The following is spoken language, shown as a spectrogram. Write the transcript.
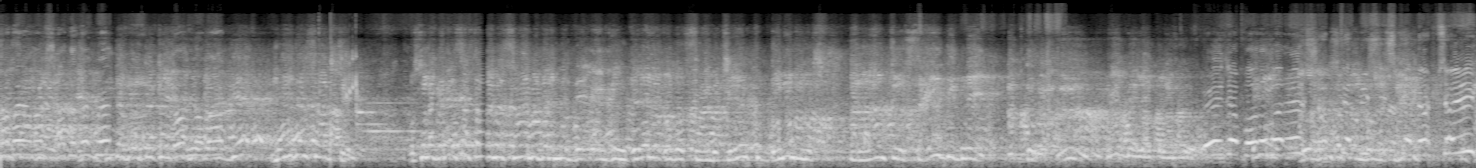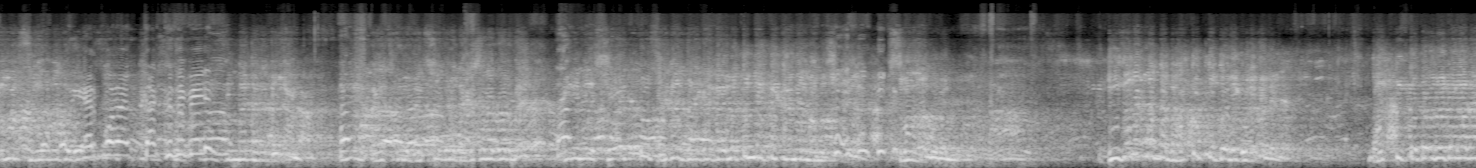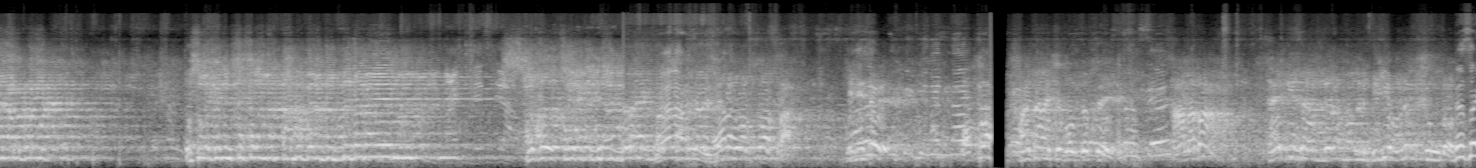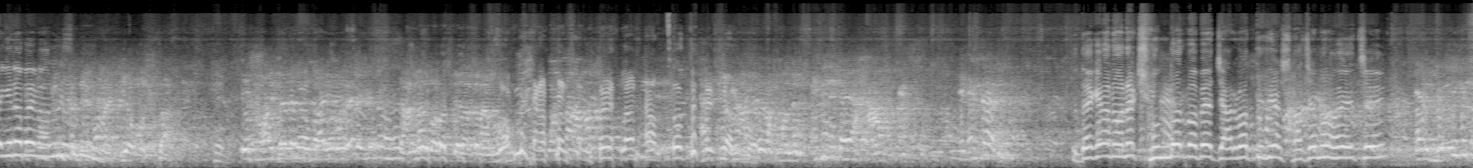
সবাই আমার সাথে থাকবেন। ধন্যবাদ। মধ্যে একজন ছিলেন খুব ধনী মানুষ। তার নাম ছিল ইবনে আব্দুর রহমান। এই যে সবচেয়ে বিশিষ্ট ব্যবসায়ী। এরপরে চাকরি দিবি। দেখাশোনা করবে। জায়গা পাইলে। তুমি একটা কামের মানুষ। দুজনের মধ্যে ভ্রাতৃত্ব তৈরি করে দিলেন। ভ্রাতৃত্ব তৈরি করে সাল্লাল্লাহু তাবুকের যুদ্ধে যাবেন। অনেক সুন্দর? তো দেখেন অনেক সুন্দরভাবে জারবাতি দিয়ে সাজানো হয়েছে।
